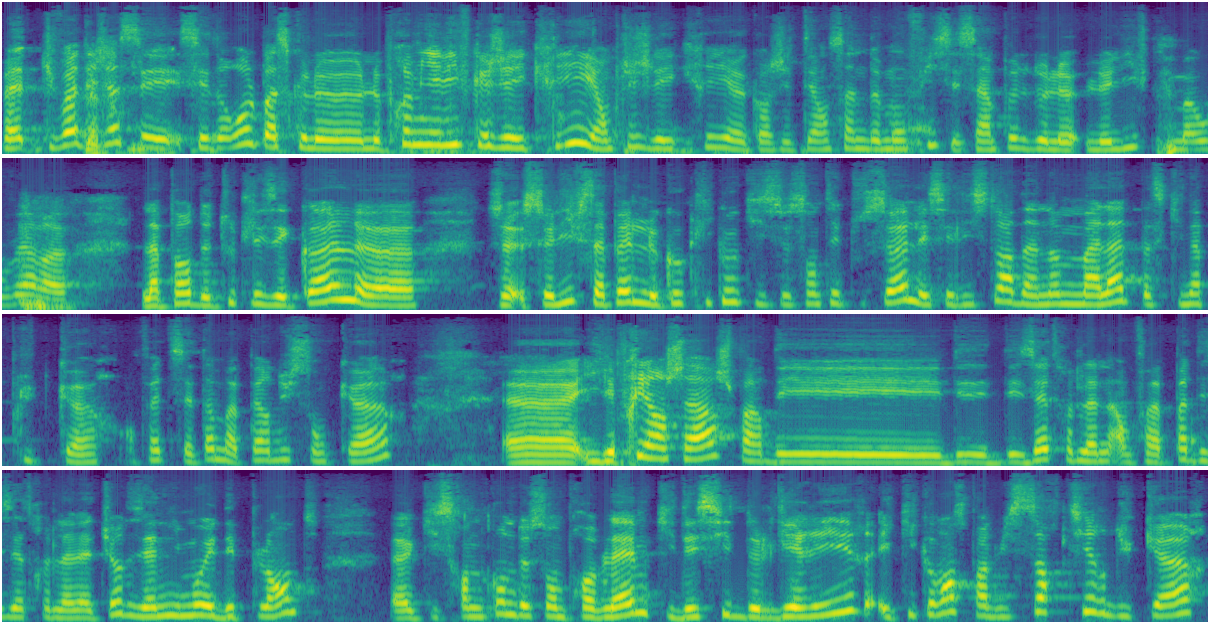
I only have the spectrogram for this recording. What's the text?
Bah, tu vois, déjà, c'est drôle parce que le, le premier livre que j'ai écrit, et en plus, je l'ai écrit euh, quand j'étais enceinte de mon fils, et c'est un peu le, le, livre qui m'a ouvert euh, la porte de toutes les écoles. Euh, ce, ce, livre s'appelle Le coquelicot qui se sentait tout seul, et c'est l'histoire d'un homme malade parce qu'il n'a plus de cœur. En fait, cet homme a perdu son cœur. Il est pris en charge par des, des, des, êtres de la, enfin pas des êtres de la nature, des animaux et des plantes qui se rendent compte de son problème, qui décident de le guérir et qui commencent par lui sortir du cœur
